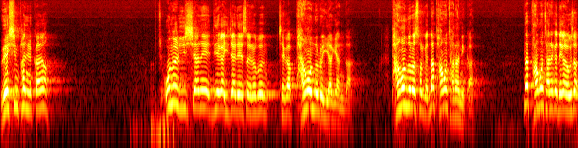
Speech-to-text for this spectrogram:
왜 심판일까요? 오늘 이 시간에 내가 이 자리에서 여러분 제가 방언으로 이야기한다. 방언으로 설교. 나 방언 잘하니까. 나 방언 잘하니까 내가 여기서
